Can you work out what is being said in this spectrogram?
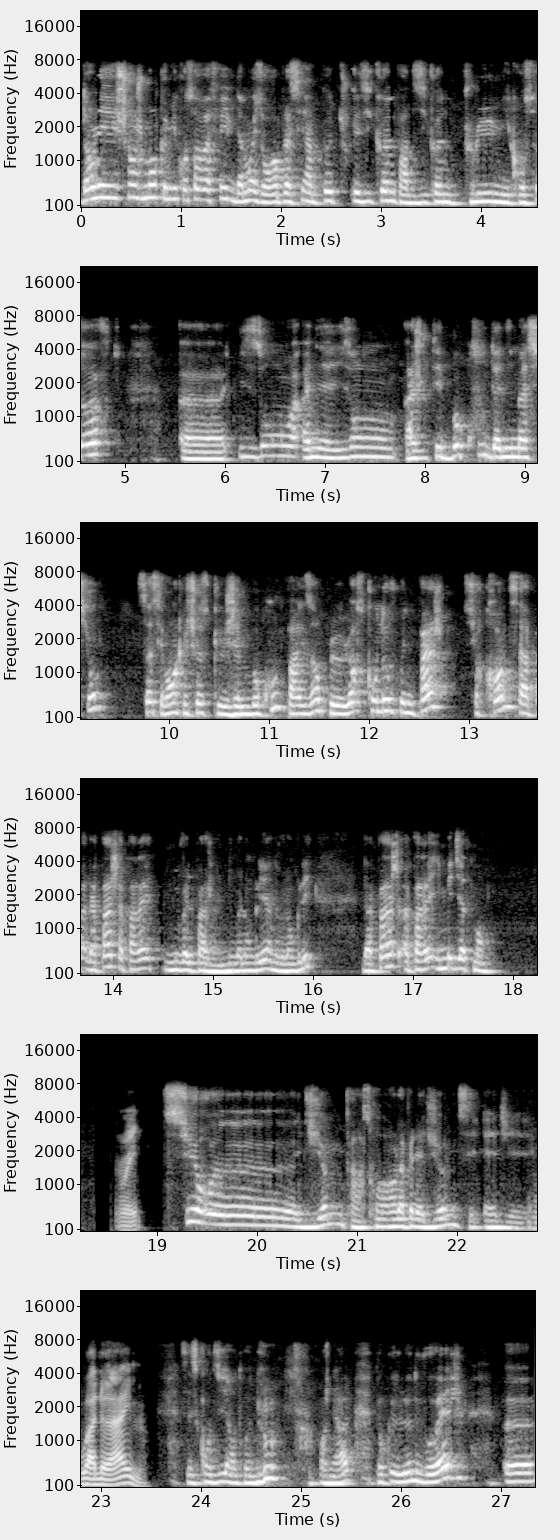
Dans les changements que Microsoft a fait, évidemment, ils ont remplacé un peu toutes les icônes par des icônes plus Microsoft. Euh, ils, ont, ils ont ajouté beaucoup d'animations. Ça, c'est vraiment quelque chose que j'aime beaucoup. Par exemple, lorsqu'on ouvre une page sur Chrome, ça, la page apparaît, une nouvelle page, un nouvel onglet, un nouvel onglet, la page apparaît immédiatement. Oui. Sur euh, enfin ce qu'on l'appelle Edgeium, c'est Edge et Ou c'est ce qu'on dit entre nous en général. Donc le nouveau Edge, euh,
